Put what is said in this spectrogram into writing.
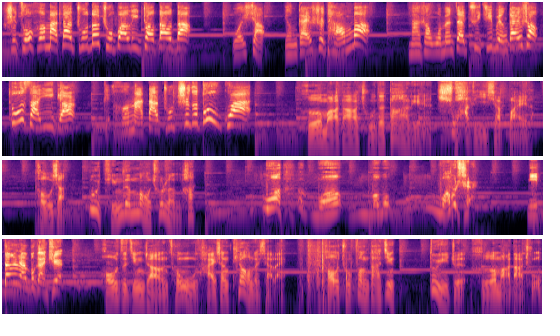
是从河马大厨的厨房里找到的，我想应该是糖吧。那让我们在曲奇饼干上多撒一点儿，给河马大厨吃个痛快。河马大厨的大脸唰的一下白了，头上不停的冒出冷汗。我我我我我不吃，你当然不敢吃。猴子警长从舞台上跳了下来，掏出放大镜。对准河马大厨，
